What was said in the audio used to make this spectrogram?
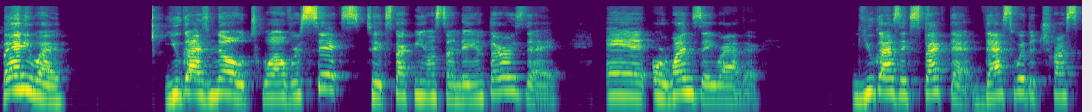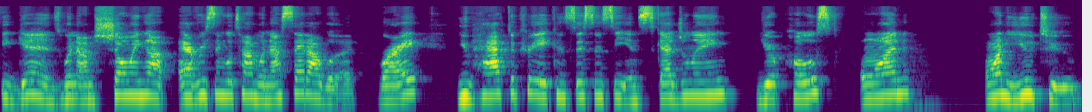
But anyway, you guys know 12 or 6 to expect me on Sunday and Thursday and or Wednesday rather. You guys expect that. That's where the trust begins when I'm showing up every single time when I said I would, right? You have to create consistency in scheduling your post on on YouTube.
